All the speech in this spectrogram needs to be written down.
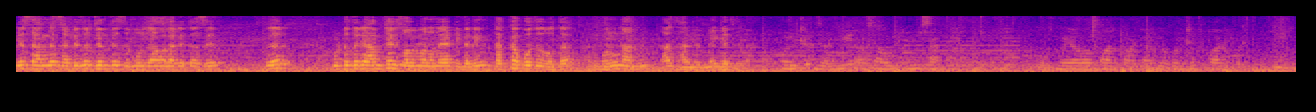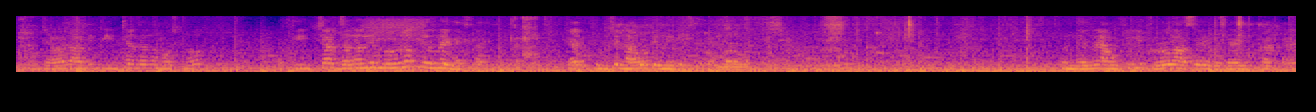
हे सांगण्यासाठी जर जनतेसमोर जावं लागत असेल तर कुठंतरी आमच्याही स्वाभिमानाला या ठिकाणी धक्का पोहोचत होता आणि म्हणून आम्ही आज हा निर्णय घेतलेला ज्यावेळेला आम्ही तीन चार जण बसलो तीन चार जणांनी मिळूनच निर्णय घेतला. त्यात तुमचे नावं त्यांनी घेतले. बरोबर. पण निर्णय अवतीने फिरवला असेल काही का? काय?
